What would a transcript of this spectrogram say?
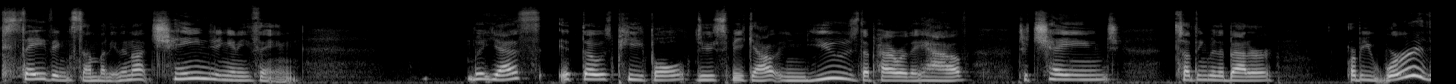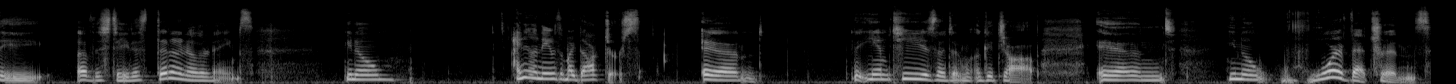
saving somebody, they're not changing anything. But yes, if those people do speak out and use the power they have to change something for the better or be worthy of the status, then I know their names. You know, I know the names of my doctors. And the EMTs that done a good job, and you know, war veterans,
